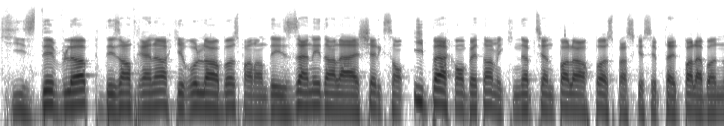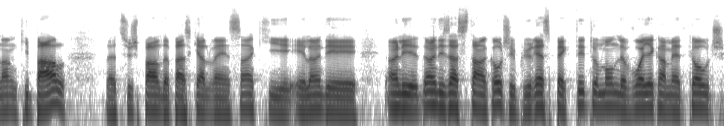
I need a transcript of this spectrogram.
qui se développent, des entraîneurs qui roulent leur boss pendant des années dans la HL, qui sont hyper compétents, mais qui n'obtiennent pas leur poste parce que c'est peut-être pas la bonne langue qu'ils parlent. Là-dessus, je parle de Pascal Vincent, qui est, l'un des, un, des assistants coach les plus respectés. Tout le monde le voyait comme head coach,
